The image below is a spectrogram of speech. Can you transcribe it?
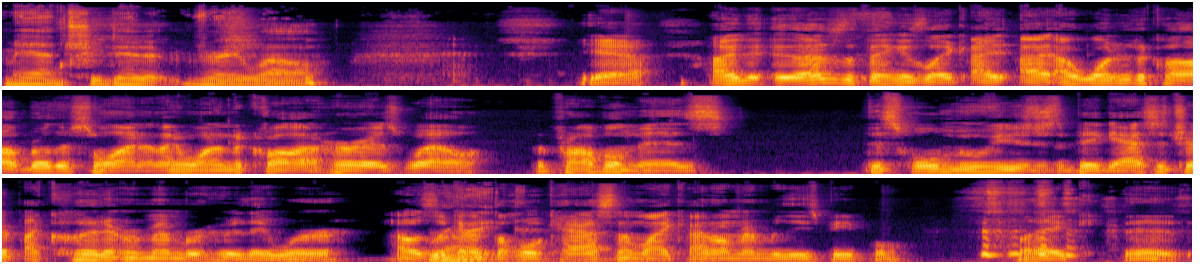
man, she did it very well. Yeah, I that's the thing is like I, I, I wanted to call out Brother Swan and I wanted to call out her as well. The problem is this whole movie is just a big acid trip. I couldn't remember who they were. I was looking right. at the whole cast and I'm like, I don't remember these people. like the,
